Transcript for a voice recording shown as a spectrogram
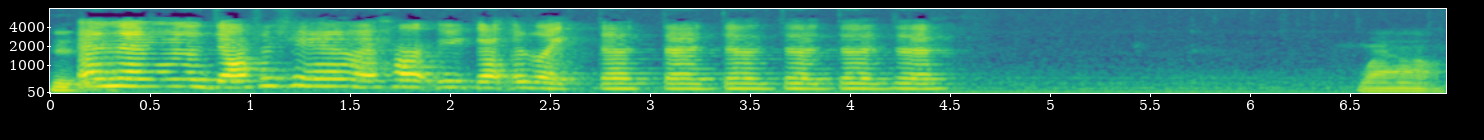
And then when the doctor came in, my heartbeat got was like da da da da da da. Wow.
